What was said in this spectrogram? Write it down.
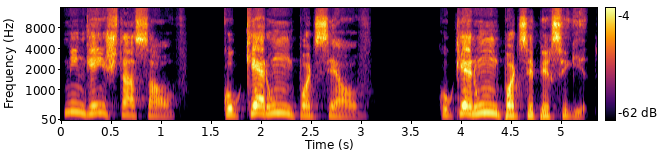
ninguém está salvo. Qualquer um pode ser alvo. Qualquer um pode ser perseguido.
